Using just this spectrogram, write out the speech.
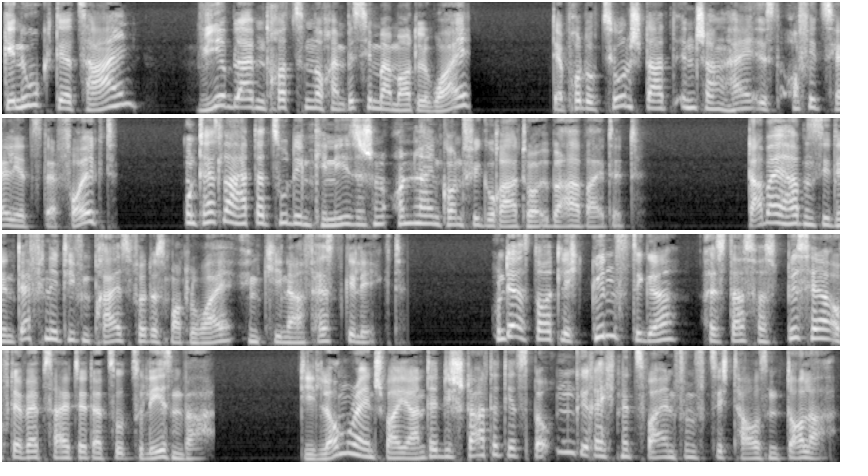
genug der Zahlen. Wir bleiben trotzdem noch ein bisschen bei Model Y. Der Produktionsstart in Shanghai ist offiziell jetzt erfolgt und Tesla hat dazu den chinesischen Online-Konfigurator überarbeitet. Dabei haben sie den definitiven Preis für das Model Y in China festgelegt. Und er ist deutlich günstiger als das, was bisher auf der Webseite dazu zu lesen war. Die Long-Range-Variante, die startet jetzt bei umgerechnet 52.000 Dollar.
